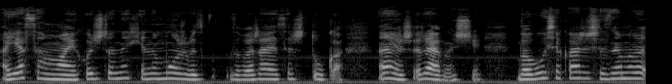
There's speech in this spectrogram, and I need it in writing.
А я сама, і хоч до них я не можу, без- заважає ця штука. Знаєш, ревнощі. Бабуся каже, що з ними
